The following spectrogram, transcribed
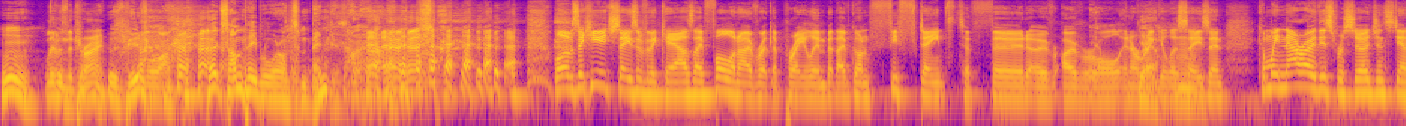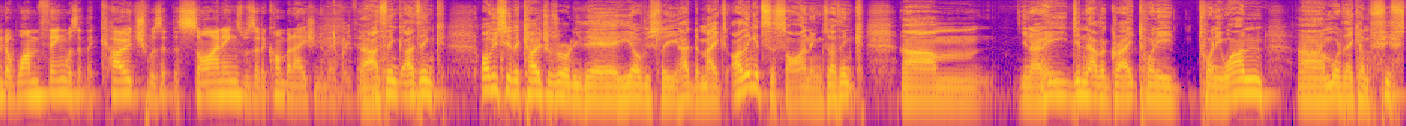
living the dream. it was beautiful. I heard some people were on some benders. Well, it was a huge season for the Cows. They've fallen over at the prelim, but they've gone 15th to third over, overall in a Yeah. regular season. Can we narrow this resurgence down to one thing? Was it the coach? Was it the signings? Was it a combination of everything? I think I think obviously the coach was already there. He obviously had to make. I think it's the signings. I think um, you know he didn't have a great 2021. Um, what did they come fifth?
